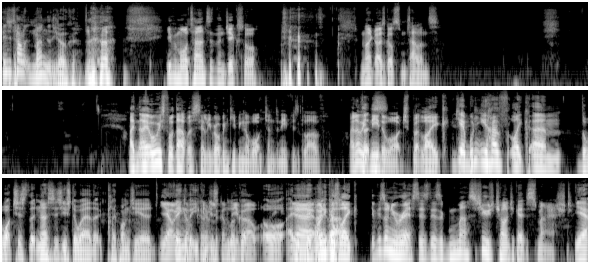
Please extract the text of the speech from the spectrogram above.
He's a talented man, the Joker. Even more talented than Jigsaw. and that guy's got some talents. I, I always thought that was silly. Robin keeping a watch underneath his glove. I know he'd That's- need a watch, but like, Yeah, wouldn't you have like um the watches that nurses used to wear that clip onto your Yeah, or thing you that you can can just look under look your at, belt, or anything yeah, like only because that. like if it's on your wrist, there's there's a mass huge chance you get it smashed. yeah,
